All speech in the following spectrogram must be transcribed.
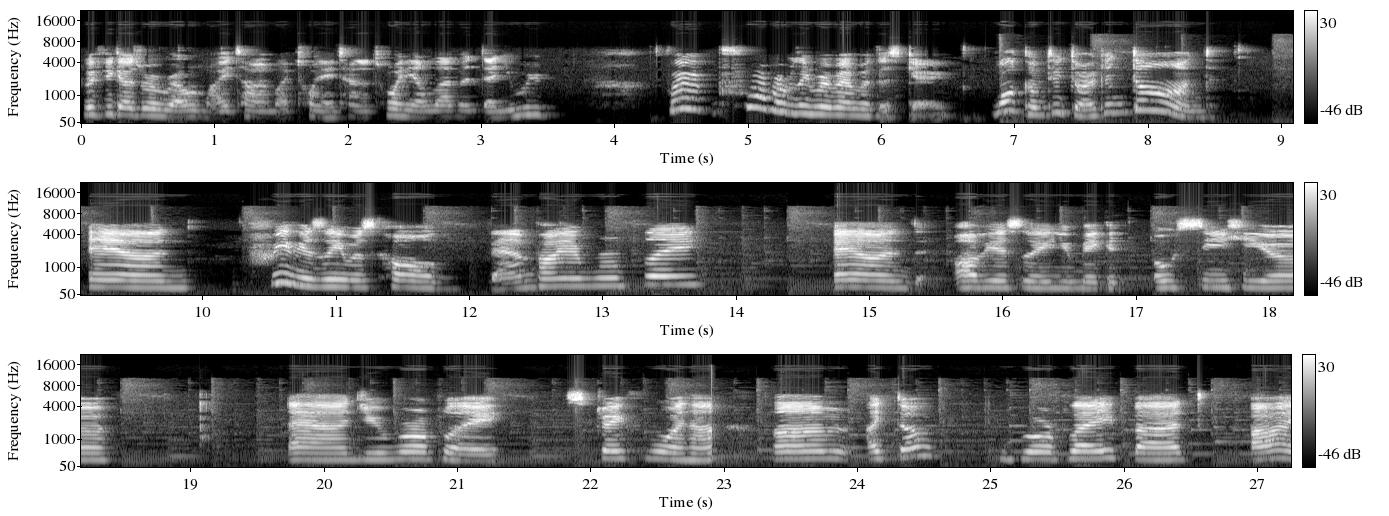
But if you guys were around my time, like 2010 or 2011, then you would probably remember this game. Welcome to Darkened Dawn! And previously it was called Vampire Roleplay. And obviously you make an OC here. And you roleplay. Straightforward, huh? Um, I don't roleplay, but I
